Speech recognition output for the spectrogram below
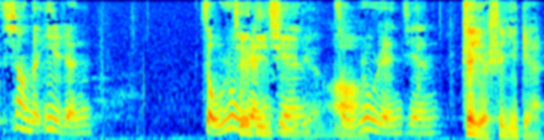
上的艺人走入人间走入人间。这也是一点，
